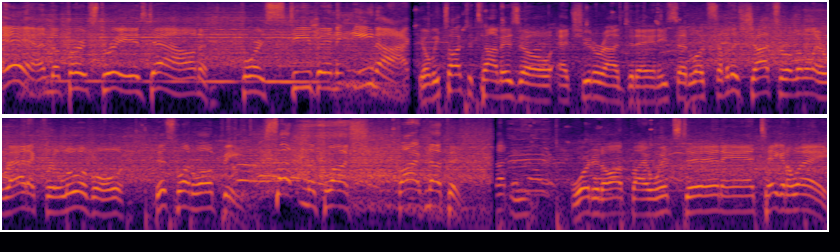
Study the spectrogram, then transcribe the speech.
and the first three is down for Steven Enoch. You know, we talked to Tom Izzo at shoot-around today, and he said, look, some of the shots are a little erratic for Louisville. This one won't be. Sutton the flush, 5-0. Sutton warded off by Winston and taken away.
